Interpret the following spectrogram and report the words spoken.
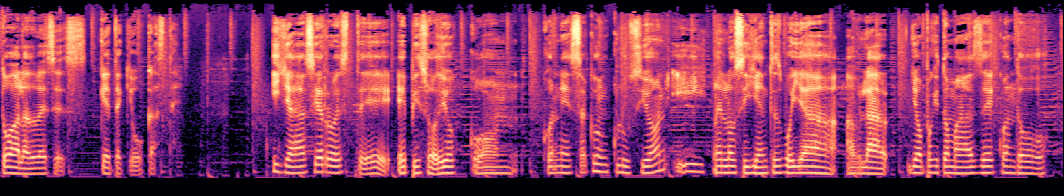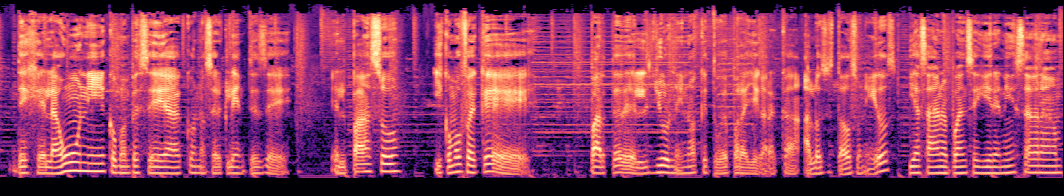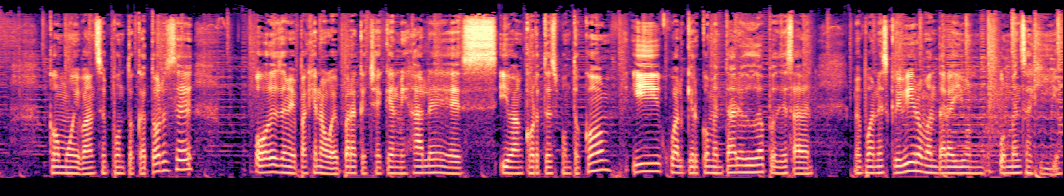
todas las veces que te equivocaste. Y ya cierro este episodio con, con esa conclusión y en los siguientes voy a hablar ya un poquito más de cuando dejé la uni, cómo empecé a conocer clientes de El Paso y cómo fue que parte del journey ¿no? que tuve para llegar acá a los Estados Unidos. Ya saben, me pueden seguir en Instagram como ivance.14 o desde mi página web para que chequen mi jale es ivancortes.com y cualquier comentario duda pues ya saben me pueden escribir o mandar ahí un, un mensajillo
